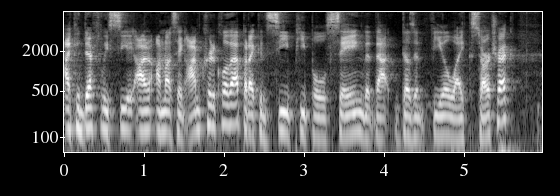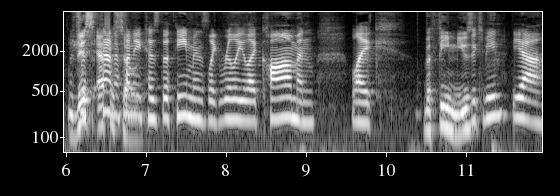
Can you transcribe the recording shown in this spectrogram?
I can definitely see. I, I'm not saying I'm critical of that, but I can see people saying that that doesn't feel like Star Trek. Which this is kind of episode, funny because the theme is like really like calm and like The theme music, you mean? Yeah.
